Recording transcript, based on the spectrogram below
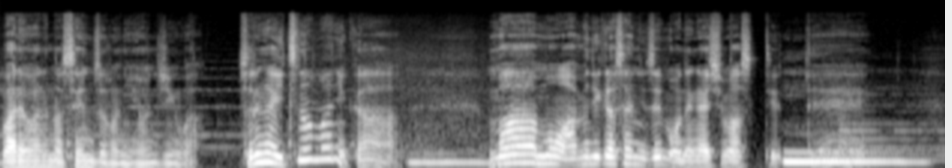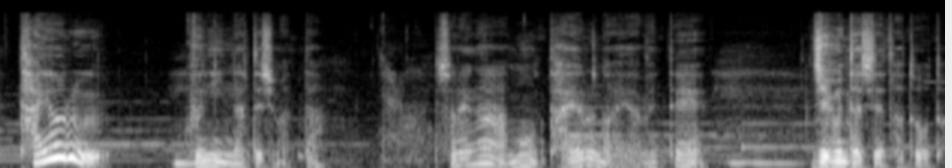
我々の先祖の日本人はそれがいつの間にか、まあもうアメリカさんに全部お願いしますって言って頼る国になってしまった、それがもう頼るのはやめて自分たちで立とうと。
